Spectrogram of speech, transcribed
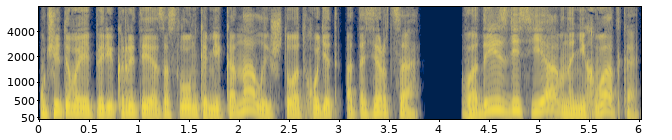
Учитывая перекрытые заслонками каналы, что отходят от озерца, воды здесь явно нехватка,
